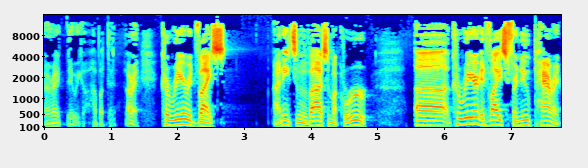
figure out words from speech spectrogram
All right, there we go. How about that? All right, career advice. I need some advice in my career. Uh, career advice for new parent.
